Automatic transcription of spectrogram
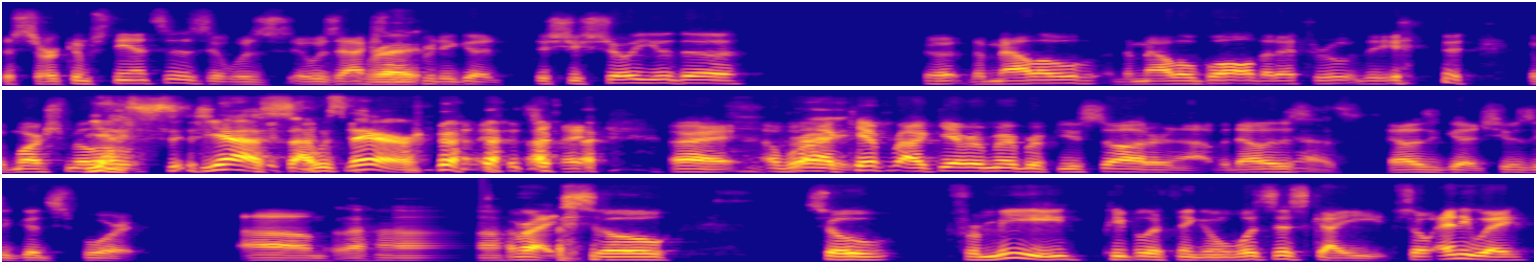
the circumstances. It was, it was actually right. pretty good. Did she show you the, the, the mallow the mallow ball that I threw the the marshmallow. Yes, yes, I was there. That's right. All right. Well, right. I can't I can't remember if you saw it or not, but that was yes. that was good. She was a good sport. Um, uh-huh. All right. So so for me, people are thinking, well, what's this guy eat? So anyway,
